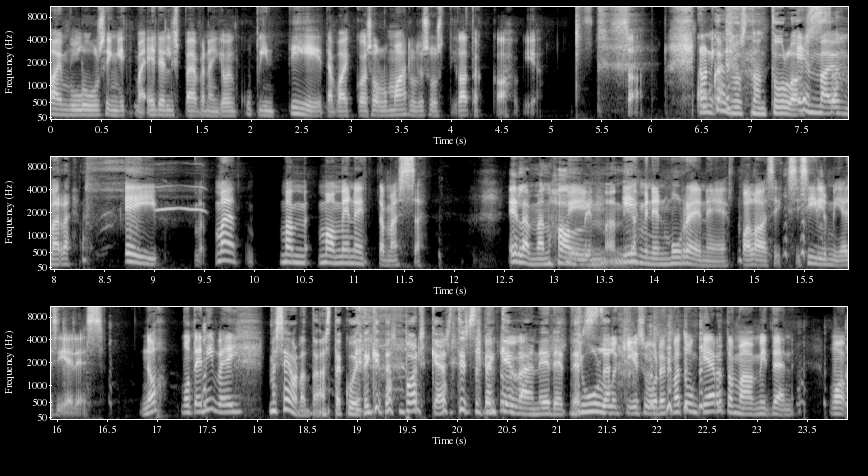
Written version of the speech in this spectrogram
I'm losing it. Mä edellispäivänä join kupin teetä, vaikka olisi ollut mahdollisuus tilata kahvia. Saat. No Kuka niin, susta on tulossa? En mä ymmärrä. Ei, mä, mä, mä oon menettämässä. Elämän hallinnan. Niin, ja... Ihminen murenee palasiksi silmiesi edessä. No, mutta anyway. Me seurataan sitä kuitenkin tässä podcastissa tämän kevään edetessä. Julkisuudet. Mä tuun kertomaan, miten mun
